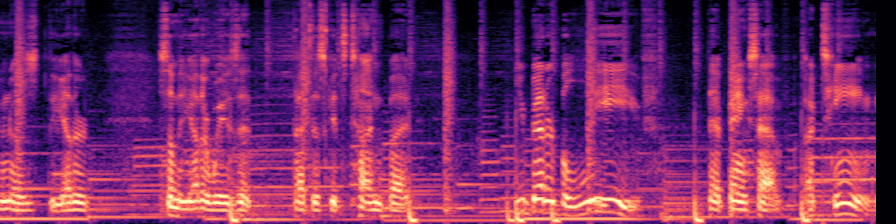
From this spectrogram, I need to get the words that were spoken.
who knows the other some of the other ways that that this gets done, but you better believe that banks have a team.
